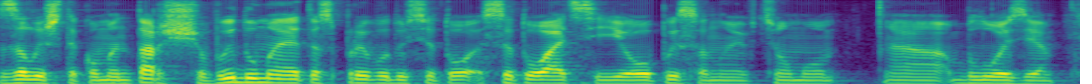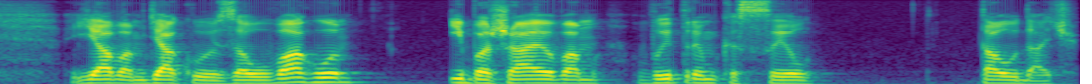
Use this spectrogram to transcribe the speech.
залиште коментар, що ви думаєте з приводу ситуації, описаної в цьому е, блозі. Я вам дякую за увагу і бажаю вам витримки сил та удачі.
